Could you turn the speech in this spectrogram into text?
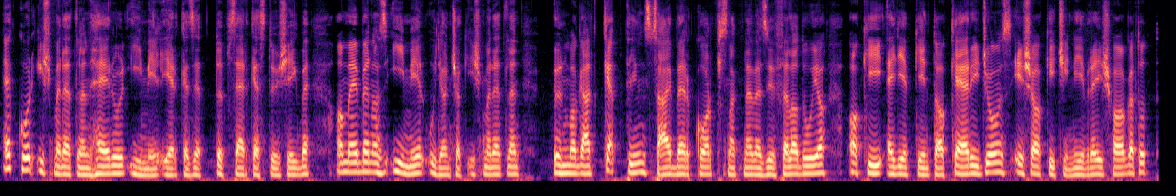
Ekkor ismeretlen helyről e-mail érkezett több szerkesztőségbe, amelyben az e-mail ugyancsak ismeretlen, önmagát Captain Cyber Corpsnak nevező feladója, aki egyébként a Carrie Jones és a kicsi névre is hallgatott,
